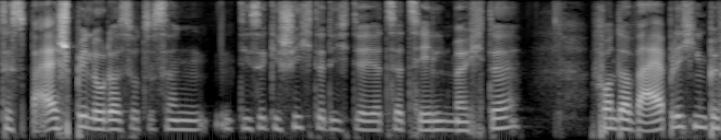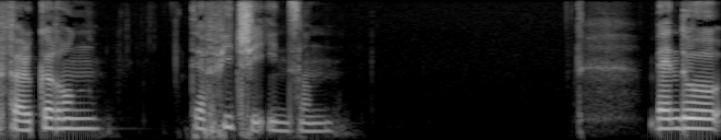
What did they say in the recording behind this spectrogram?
das Beispiel oder sozusagen diese Geschichte, die ich dir jetzt erzählen möchte, von der weiblichen Bevölkerung der Fidschi-Inseln. Wenn du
